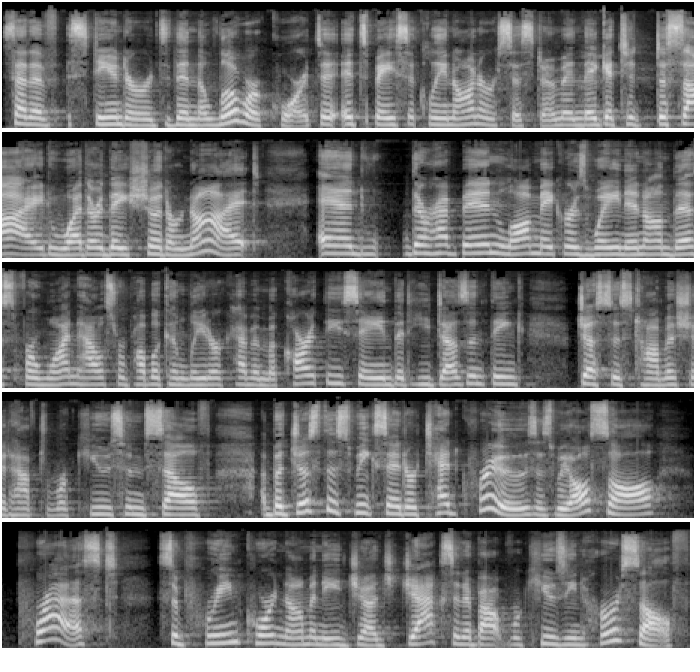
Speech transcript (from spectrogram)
set of standards than the lower courts. It's basically an honor system, and they get to decide whether they should or not. And there have been lawmakers weighing in on this. For one, House Republican leader Kevin McCarthy saying that he doesn't think Justice Thomas should have to recuse himself. But just this week, Senator Ted Cruz, as we all saw, pressed Supreme Court nominee Judge Jackson about recusing herself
